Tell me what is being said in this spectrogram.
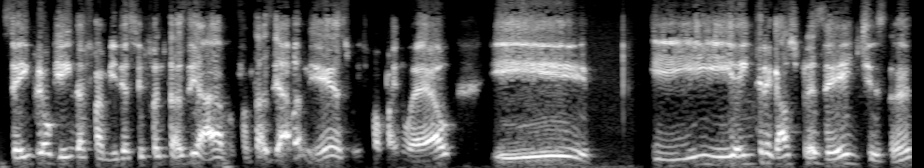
sempre alguém da família se fantasiava, fantasiava mesmo, de Papai Noel, e, e ia entregar os presentes, né?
